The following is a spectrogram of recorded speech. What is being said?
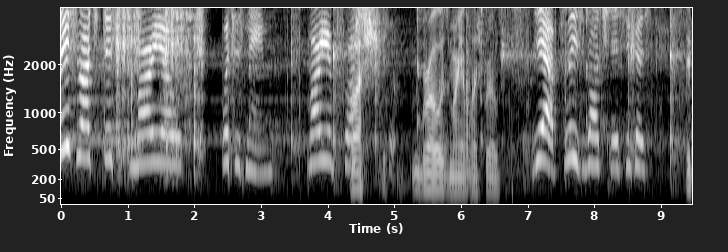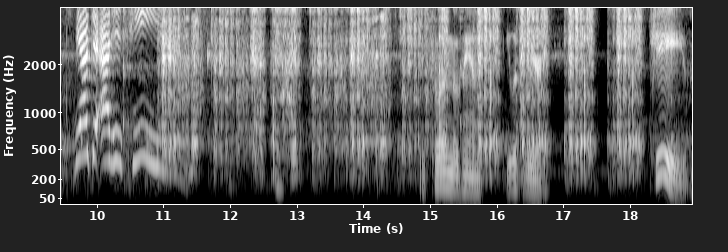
Please watch this Mario what's his name? Mario Plush. Plush Bros, Mario Plush Bros. Yeah, please watch this because It's we have to add his hands. you're killing those hands. He looks weird. Jeez,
